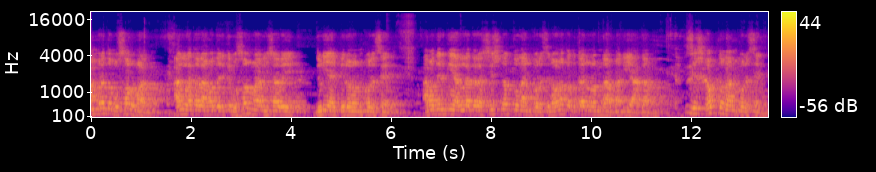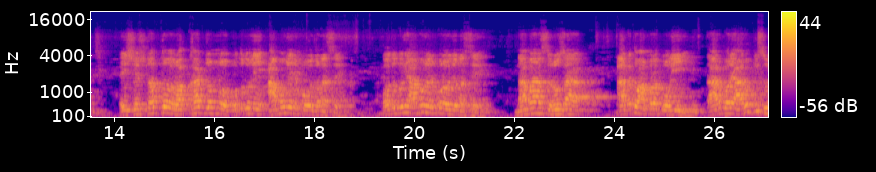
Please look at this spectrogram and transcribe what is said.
আমরা তো মুসলমান। আল্লাহ তালা আমাদেরকে মুসলমান হিসাবে দুনিয়ায় প্রেরণ করেছেন। আমাদেরকে আল্লাহ তালা শ্রেষ্ঠত্ব দান করেছেন। অনাকত কারণ বানিয়ে আদাম শ্রেষ্ঠত্ব দান করেছেন। এই শ্রেষ্ঠত্ব রক্ষার জন্য কতগুলি আমলের প্রয়োজন আছে? কতগুলি আমলের প্রয়োজন আছে? নামাজ, রোজা আগে তো আমরা করি তারপরে আরও কিছু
